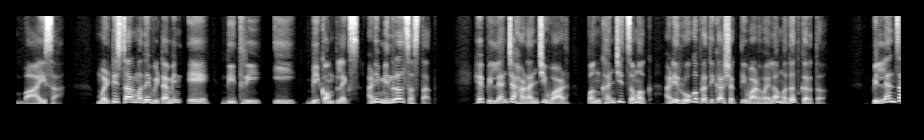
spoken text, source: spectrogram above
बाईसा मल्टीस्टारमध्ये vitamin A D three E B complex आणि मिनरल्स असतात. हे पिल्ल्यांच्या हाडांची वाढ पंखांची चमक आणि रोगप्रतिकारशक्ती वाढवायला मदत करतं. पिल्ल्यांचा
